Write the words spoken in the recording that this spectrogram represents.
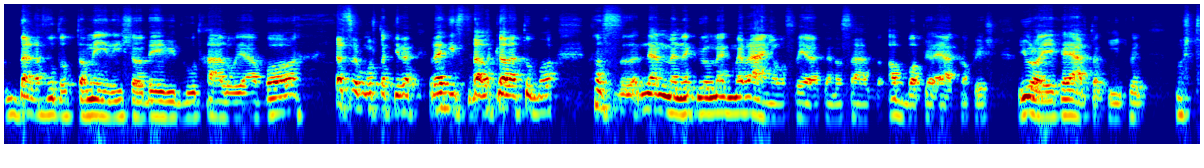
belefutottam én is a David Wood hálójába, ez most aki regisztrál a Kalatuba, az nem menekül meg, mert rányomsz véletlen a száz, abba elkap, és Jurajéka jártak így, hogy most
